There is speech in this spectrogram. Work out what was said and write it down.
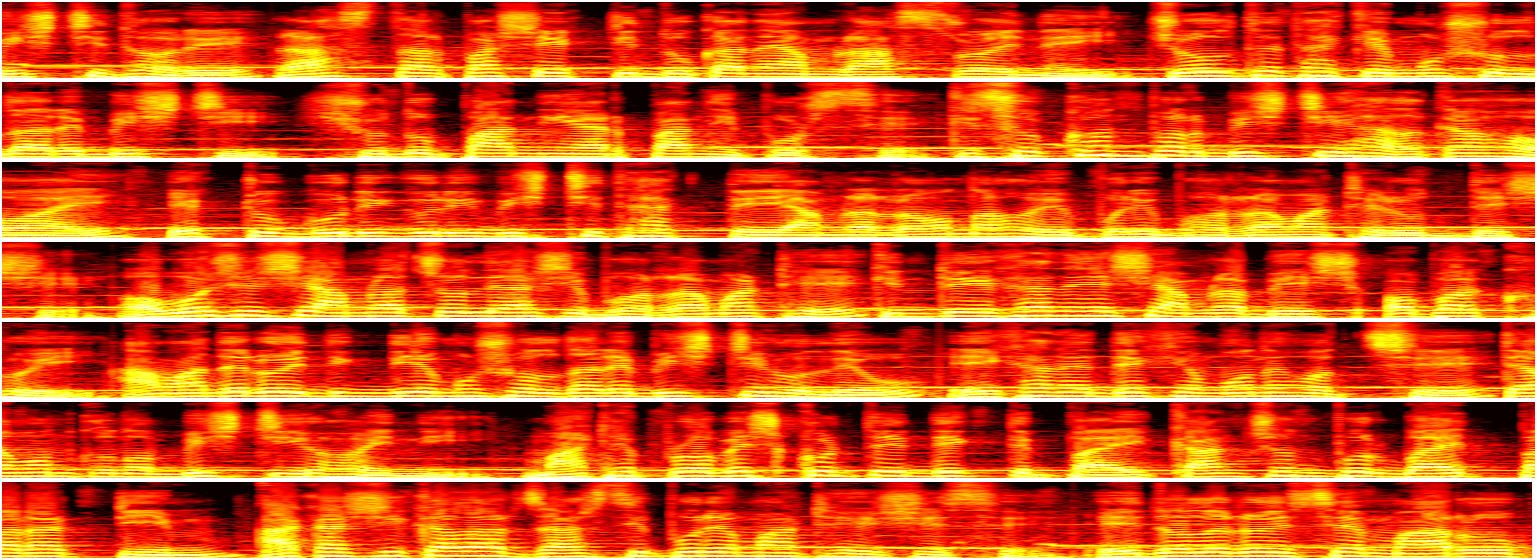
বৃষ্টি ধরে, রাস্তার পাশে একটি দোকানে আমরা আশ্রয় নেই। চলতে থাকে মুসুলধারে বৃষ্টি, শুধু পানি আর পানি পড়ছে। কিছুক্ষণ পর বৃষ্টি হালকা হওয়ায় একটু গুড়ি গুড়ি বৃষ্টি থাকতেই আমরা রওনা হয়ে পড়ি ভররা মাঠের উদ্দেশ্যে। অবশেষে আমরা চলে আসি ভররা মাঠে, কিন্তু এখানে এসে আমরা বেশ অবাক হই। আমাদের ওই দিক দিয়ে মুসলধারে বৃষ্টি হলেও এখানে দেখে মনে হচ্ছে তেমন কোনো বৃষ্টি হয়নি। মাঠে প্রবেশ করতেই দেখতে পাই কাঞ্চনপুর বাইতপাড়ার টিম আকাশি কালার জার্সি পরে মাঠে এসেছে। এই দলে রয়েছে মারুপ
